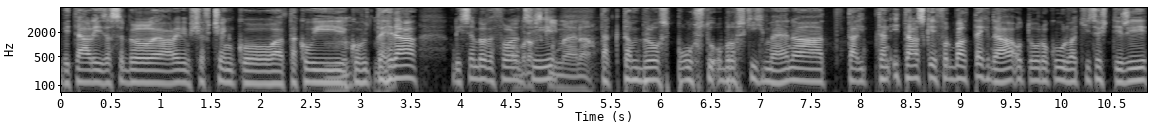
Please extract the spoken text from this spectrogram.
V Itálii zase byl, já nevím, Ševčenko a takový, mm, jako mm. tehda, když jsem byl ve Florencii, tak tam bylo spoustu obrovských jmén a ta, ten italský fotbal tehda od toho roku 2004,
